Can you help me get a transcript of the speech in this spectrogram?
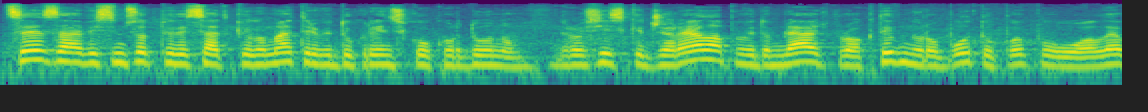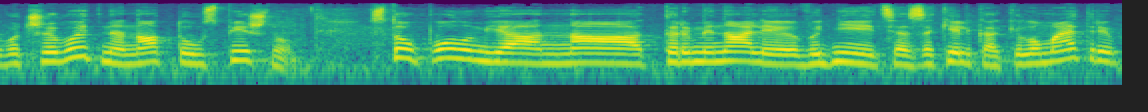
Це за 850 кілометрів від українського кордону. Російські джерела повідомляють про активну роботу ППО, але вочевидь не надто успішно. Стов полум'я на терміналі видніється за кілька кілометрів.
